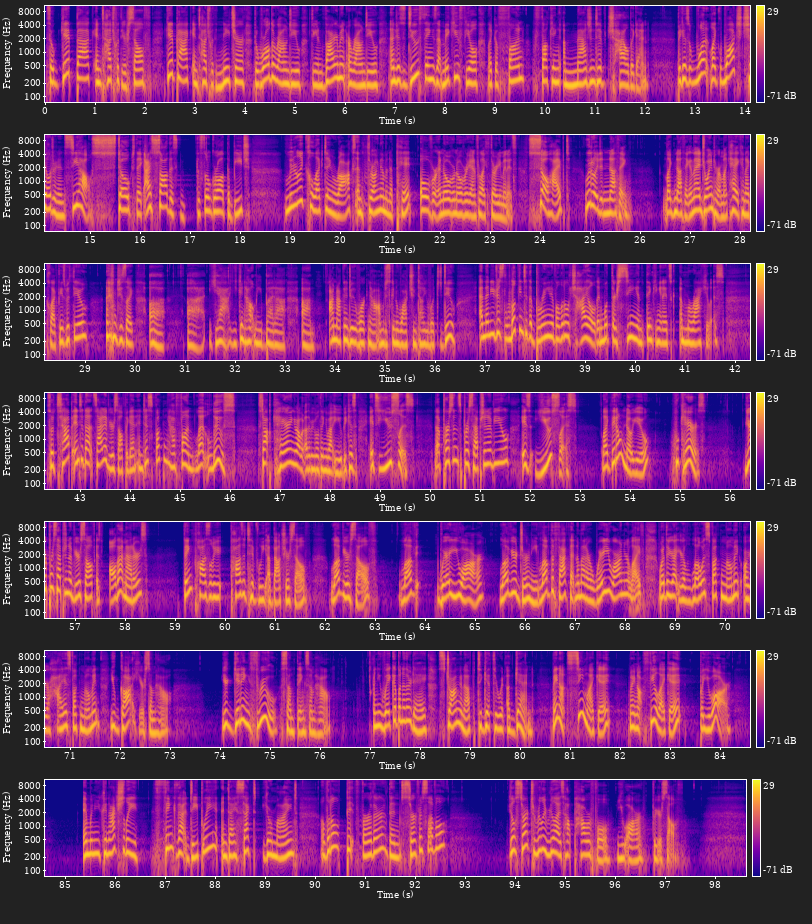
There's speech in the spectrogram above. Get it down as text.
So get back in touch with yourself, get back in touch with nature, the world around you, the environment around you, and just do things that make you feel like a fun, fucking imaginative child again. Because what, like, watch children and see how stoked they. I saw this this little girl at the beach, literally collecting rocks and throwing them in a pit over and over and over again for like 30 minutes. So hyped. Literally did nothing, like nothing. And then I joined her. I'm like, hey, can I collect these with you? And she's like, uh, uh, yeah, you can help me, but uh, um, I'm not going to do the work now. I'm just going to watch you and tell you what to do. And then you just look into the brain of a little child and what they're seeing and thinking, and it's miraculous. So tap into that side of yourself again and just fucking have fun. Let loose. Stop caring about what other people think about you because it's useless. That person's perception of you is useless. Like they don't know you. Who cares? Your perception of yourself is all that matters. Think positively, positively about yourself. Love yourself. Love where you are. Love your journey. Love the fact that no matter where you are in your life, whether you're at your lowest fucking moment or your highest fucking moment, you got here somehow. You're getting through something somehow. And you wake up another day strong enough to get through it again. May not seem like it, might not feel like it, but you are. And when you can actually think that deeply and dissect your mind a little bit further than surface level, you'll start to really realize how powerful you are for yourself.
